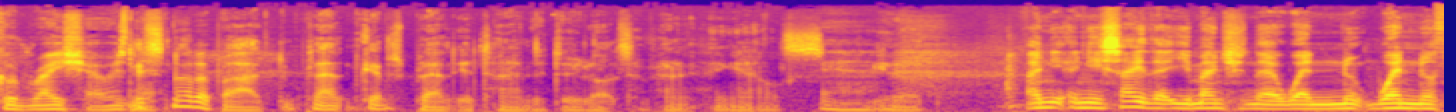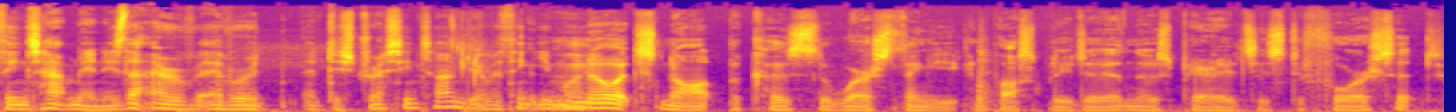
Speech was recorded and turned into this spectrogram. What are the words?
good ratio, isn't it's it? It's not a bad. It gives plenty of time to do lots of anything else. Yeah. You know. And and you say that you mentioned there when when nothing's happening. Is that ever, ever a, a, distressing time? Do you ever think you might? No, it's not because the worst thing you can possibly do in those periods is to force it,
